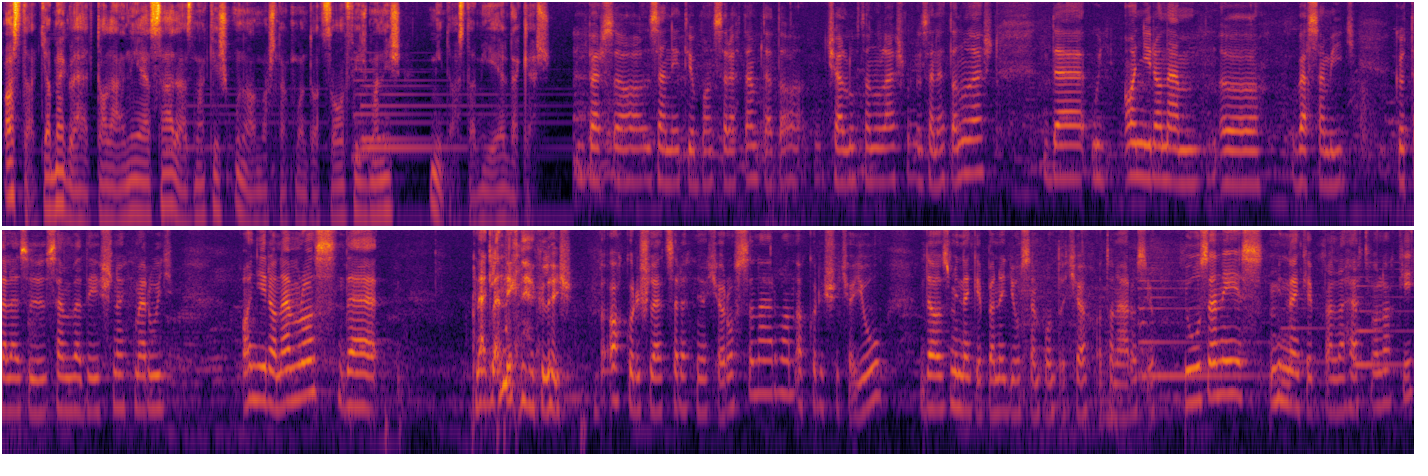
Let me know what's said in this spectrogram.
Azt tartja, meg lehet találni el száraznak és unalmasnak mondott szolfisban is mindazt, ami érdekes. Persze a zenét jobban szeretem, tehát a cselló tanulás, meg a zenetanulást, de úgy annyira nem ö, veszem így kötelező szenvedésnek, mert úgy annyira nem rossz, de meg lennék nélküle is. Akkor is lehet szeretni, hogyha rossz tanár van, akkor is, hogyha jó, de az mindenképpen egy jó szempont, hogyha a tanár az jó. Jó zenész mindenképpen lehet valaki,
